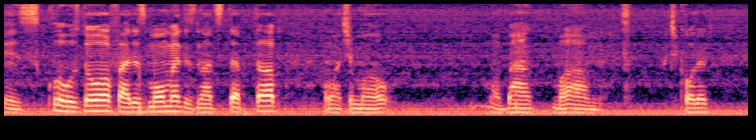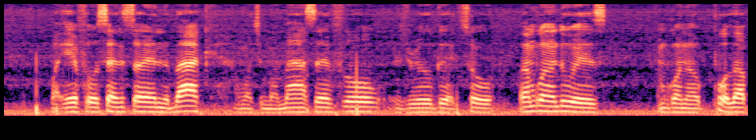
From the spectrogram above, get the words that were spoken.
is closed off at this moment. It's not stepped up. I'm watching my my bank, my um, what you call it, my airflow sensor in the back. I'm watching my mass airflow. It's real good. So what I'm gonna do is I'm gonna pull up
